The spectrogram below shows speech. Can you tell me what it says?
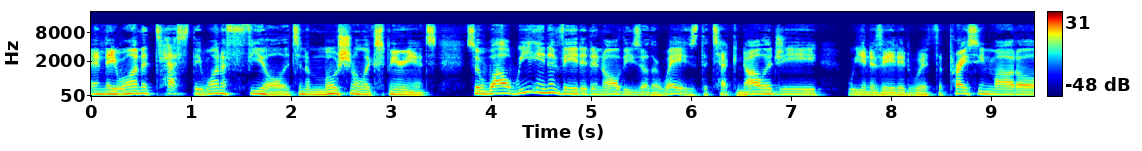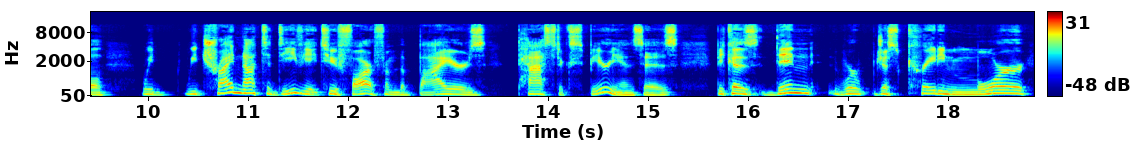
and they want to test, they want to feel it's an emotional experience. So, while we innovated in all these other ways, the technology, we innovated with the pricing model, we, we tried not to deviate too far from the buyer's past experiences because then we're just creating more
